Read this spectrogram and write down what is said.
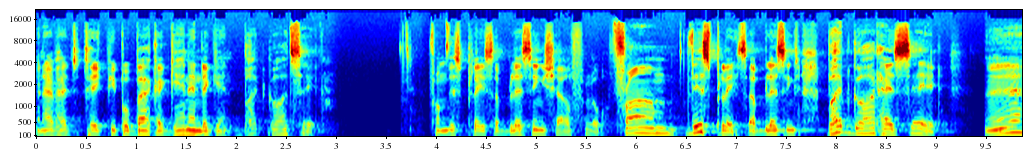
And i've had to take people back again and again. But god said From this place, a blessing shall flow. From this place, a blessing. But God has said, eh,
